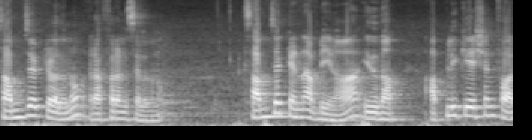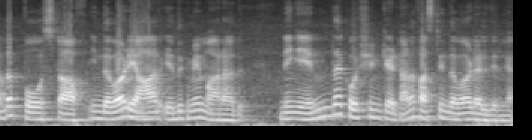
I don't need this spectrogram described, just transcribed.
சப்ஜெக்ட் எழுதணும் ரெஃபரன்ஸ் எழுதணும். சப்ஜெக்ட் என்ன அப்படின்னா இதுதான். Application for the post of இந்த வேர்டு யார் எதுக்குமே மாறாது. நீங்கள் எந்த கொஷின் கேட்டாலும் ஃபஸ்ட் இந்த வேர்டு எழுதிருங்க.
